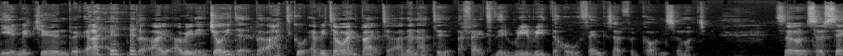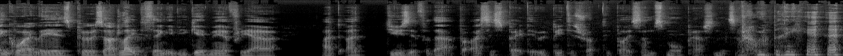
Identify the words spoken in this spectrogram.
Ian McEwan book, and I, but I, I really enjoyed it. But I had to go every time I went back to it. I then had to effectively reread the whole thing because I'd forgotten so much. So so sitting quietly is poor. So I'd like to think if you gave me a free hour, I'd, I'd use it for that. But I suspect it would be disrupted by some small person at some. Probably.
